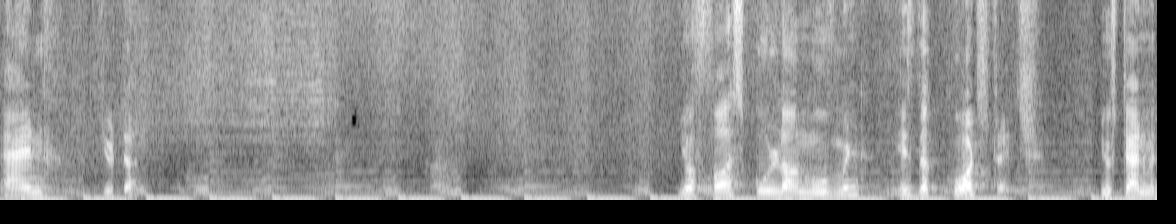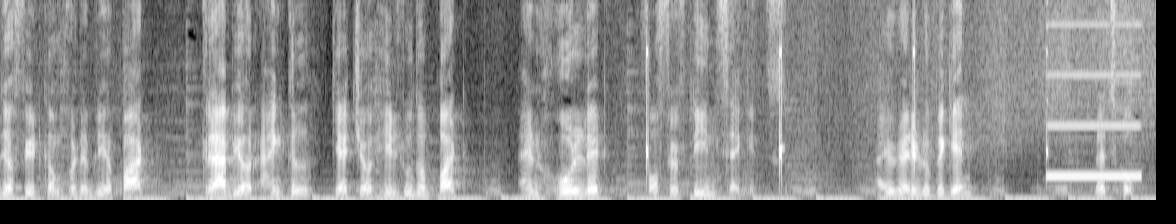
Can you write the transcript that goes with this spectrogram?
And you're done. Your first cool down movement is the quad stretch. You stand with your feet comfortably apart, grab your ankle, get your heel to the butt, and hold it for 15 seconds. Are you ready to begin? Let's go.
